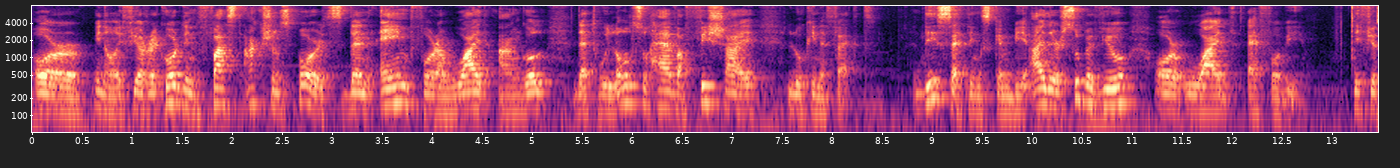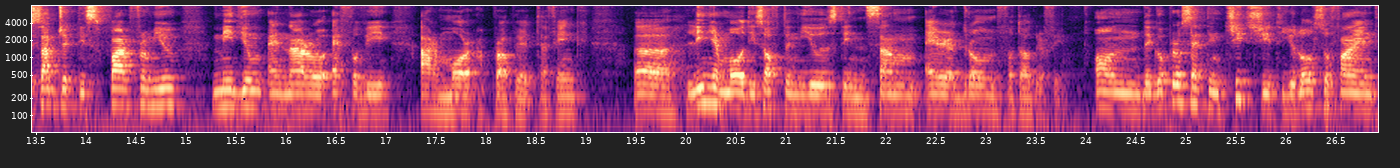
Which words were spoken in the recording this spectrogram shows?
or you know if you're recording fast action sports then aim for a wide angle that will also have a fisheye looking effect. These settings can be either super view or wide FOV if your subject is far from you medium and narrow FOV are more appropriate I think uh, linear mode is often used in some aerial drone photography on the GoPro setting cheat sheet, you'll also find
